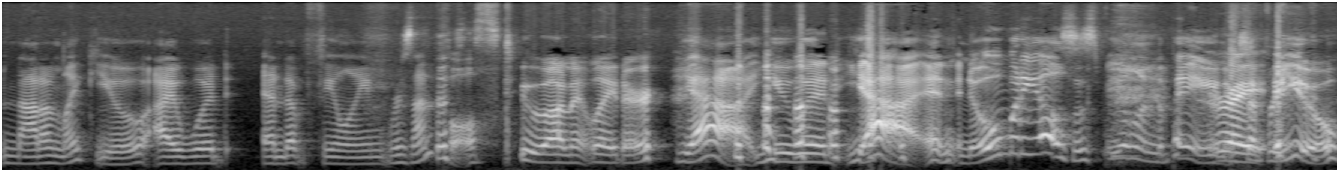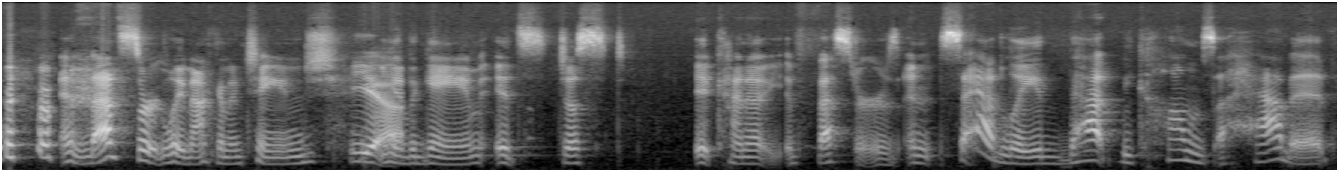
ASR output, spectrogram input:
not unlike you, I would end up feeling resentful. Stew on it later. yeah, you would yeah, and nobody else is feeling the pain Right. except for you. And that's certainly not going to change you know, the game. It's just it kind of festers and sadly that becomes a habit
